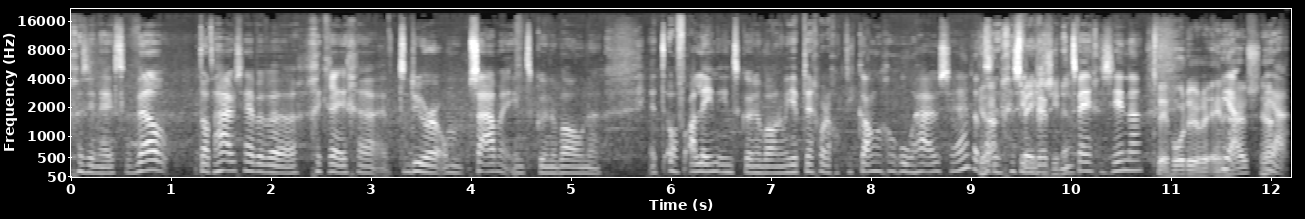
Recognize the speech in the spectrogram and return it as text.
gezin heeft. Wel, dat huis hebben we gekregen, te duur om samen in te kunnen wonen. Het, of alleen in te kunnen wonen. Want je hebt tegenwoordig ook die kangeroehuizen. Hè? Dat Ja, de twee weer- gezinnen. Twee gezinnen. Twee voordeuren, één ja, huis. Ja. Ja.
